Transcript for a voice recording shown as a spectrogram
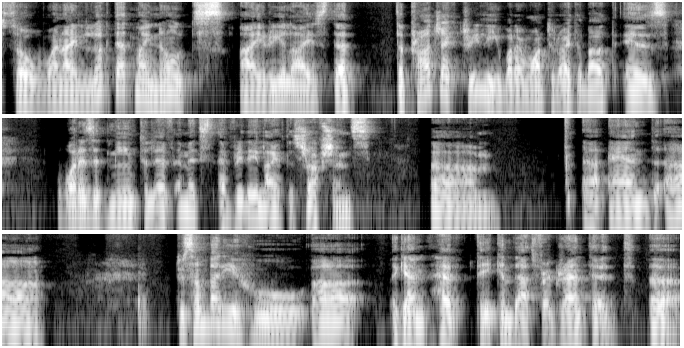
So when I looked at my notes, I realized that the project really, what I want to write about is what does it mean to live amidst everyday life disruptions? Um, uh, and uh, to somebody who, uh, again, had taken that for granted, uh,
